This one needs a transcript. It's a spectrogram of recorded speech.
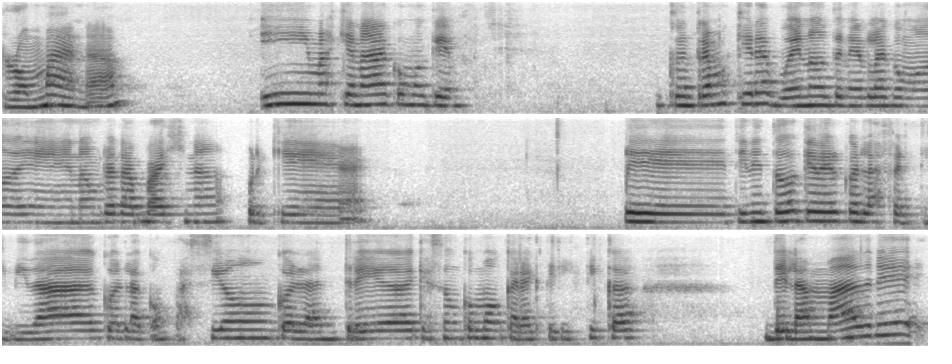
romana y más que nada como que encontramos que era bueno tenerla como de nombre a la página porque eh, tiene todo que ver con la fertilidad, con la compasión, con la entrega, que son como características de la madre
